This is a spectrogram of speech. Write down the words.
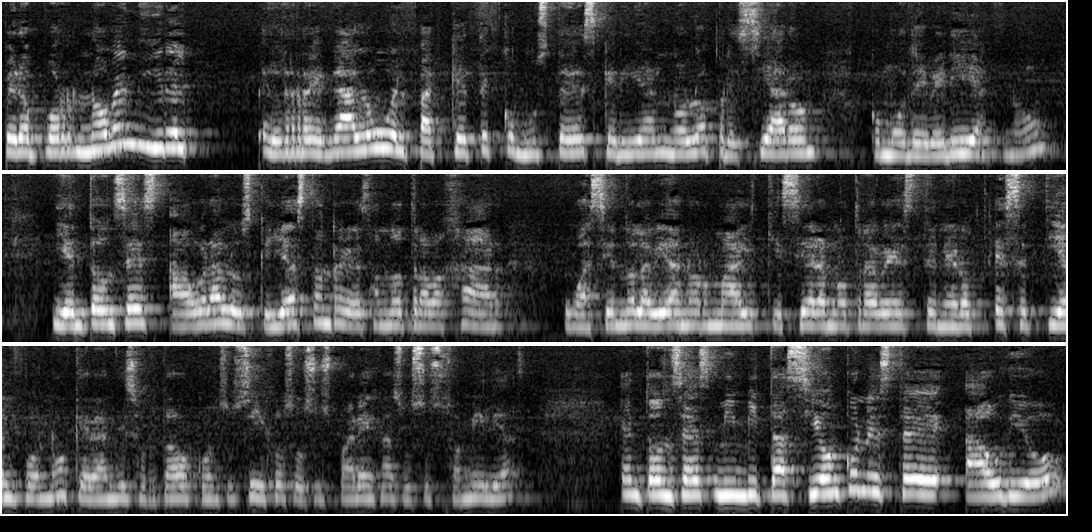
pero por no venir el el regalo o el paquete como ustedes querían, no lo apreciaron como deberían, ¿no? Y entonces ahora los que ya están regresando a trabajar o haciendo la vida normal quisieran otra vez tener ese tiempo, ¿no? Que habían disfrutado con sus hijos o sus parejas o sus familias. Entonces, mi invitación con este audio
